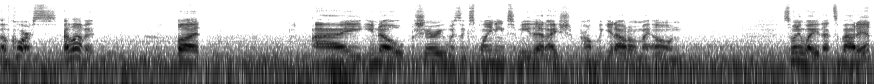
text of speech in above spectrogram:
of course, I love it. But I, you know, Shari was explaining to me that I should probably get out on my own. So anyway, that's about it.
